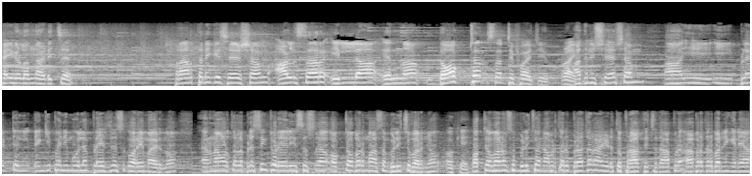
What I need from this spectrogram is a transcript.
കൈകളൊന്ന് അടിച്ച്. പ്രാർത്ഥനയ്ക്ക് ശേഷം അൾസർ ഇല്ല എന്ന് ഡോക്ടർ സർട്ടിഫൈ ചെയ്തു. അതിനുശേഷം ഈ ഈ ബ്ലഡിൽ ഡെങ്കിപ്പനി മൂലം പ്ലേറ്റ്ലെറ്റ്സ് കുറയുമായിരുന്നു. എറണാകുളത്തുള്ള ബ്ലെസ്സിംഗ് ടുഡേയിൽ ഈ സിസ്റ്റർ ഒക്ടോബർ മാസം വിളിച്ചു പറഞ്ഞു. ഓക്കെ ഒക്ടോബർ മാസം വിളിച്ചു പറഞ്ഞു അവിടുത്തെ ഒരു ബ്രദറായി എടുത്ത് പ്രാർത്ഥിച്ചത്. ആ ബ്രദർ പറഞ്ഞു ഇങ്ങനെയാ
